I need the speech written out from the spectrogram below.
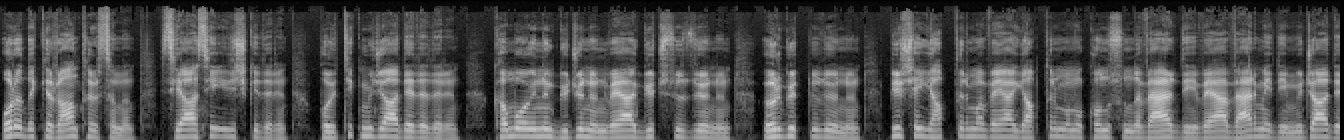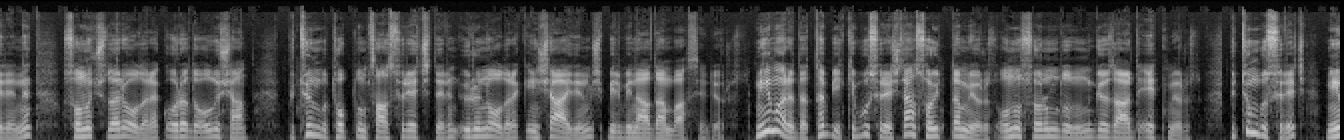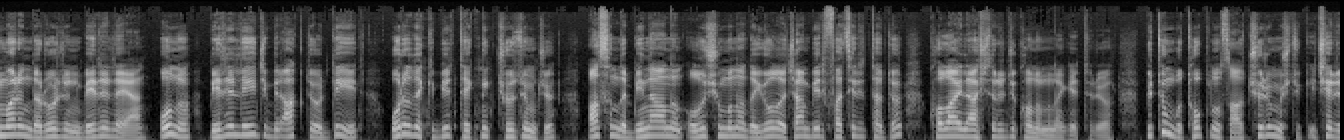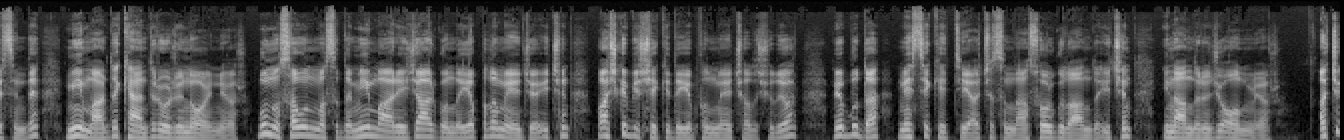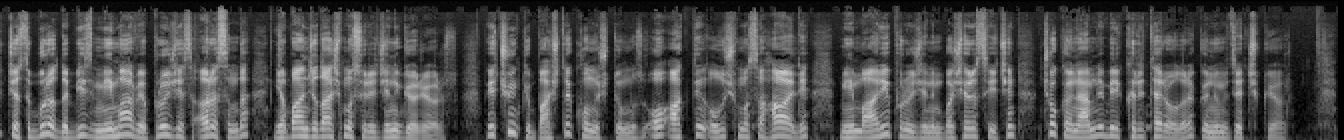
Oradaki rant hırsının, siyasi ilişkilerin, politik mücadelelerin, kamuoyunun gücünün veya güçsüzlüğünün, örgütlülüğünün bir şey yaptırma veya yaptırmama konusunda verdiği veya vermediği mücadelenin sonuçları olarak orada oluşan bütün bu toplumsal süreçlerin ürünü olarak inşa edilmiş bir binadan bahsediyoruz. Mimarı da tabii ki bu süreçten soyutlamıyoruz. Onun sorumluluğunu göz ardı etmiyoruz. Bütün bu süreç mimarın da rolünü belirleyen, onu belirleyici bir aktör değil, oradaki bir teknik çözümcü, aslında binanın oluşumuna da yol açan bir fasilitatör, kolaylaştırıcı konumuna getiriyor. Bütün bu toplumsal çürümüşlük içerisinde mimar da kendi rolünü oynuyor. Bunun savunması da mimari jargonda yapılamayacağı için başka bir şekilde yapılmaya çalışılıyor ve bu da meslek etiği açısından sorgulandığı için inandırıcı olmuyor. Açıkçası burada biz mimar ve projesi arasında yabancılaşma sürecini görüyoruz. Ve çünkü başta konuştuğumuz o aktin oluşması hali mimari projenin başarısı için çok önemli bir kriter olarak önümüze çıkıyor.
